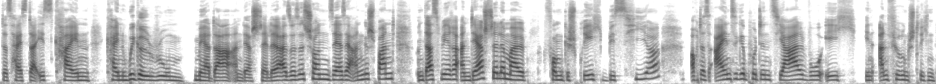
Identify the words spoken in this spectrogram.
Das heißt, da ist kein, kein Wiggle Room mehr da an der Stelle. Also es ist schon sehr, sehr angespannt. Und das wäre an der Stelle mal vom Gespräch bis hier auch das einzige Potenzial, wo ich in Anführungsstrichen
